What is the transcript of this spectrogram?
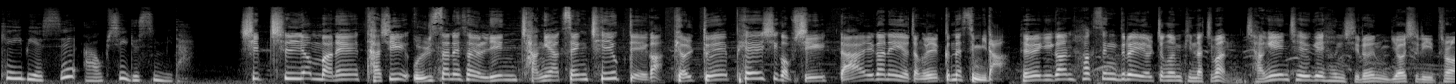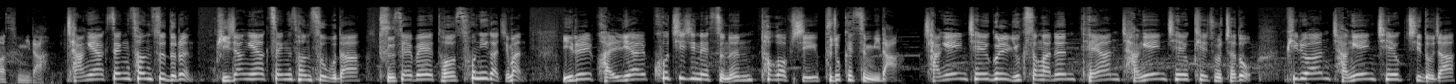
KBS 9시 뉴스입니다. 17년 만에 다시 울산에서 열린 장애학생 체육대회가 별도의 폐회식 없이 나흘간의 여정을 끝냈습니다. 대회 기간 학생들의 열정은 빛났지만 장애인 체육의 현실은 여실히 드러났습니다. 장애학생 선수들은 비장애학생 선수보다 두세 배 더 손이 가지만 이를 관리할 코치진의 수는 턱없이 부족했습니다. 장애인 체육을 육성하는 대한장애인체육회조차도 필요한 장애인 체육 지도자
